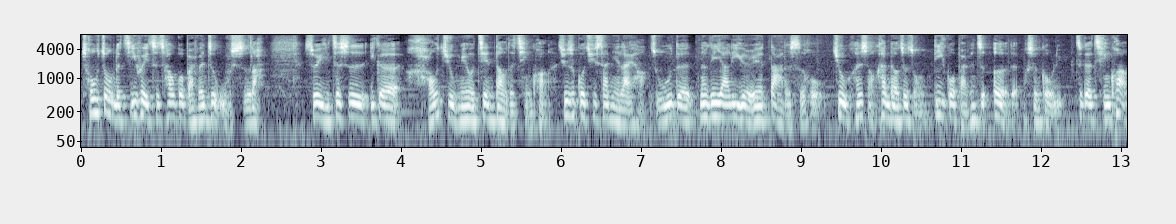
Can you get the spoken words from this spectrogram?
抽中的机会是超过百分之五十啦。所以这是一个好久没有见到的情况了，就是过去三年来哈，主屋的那个压力越来越大的时候，就很少看到这种低过百分之二的申购率。这个情况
